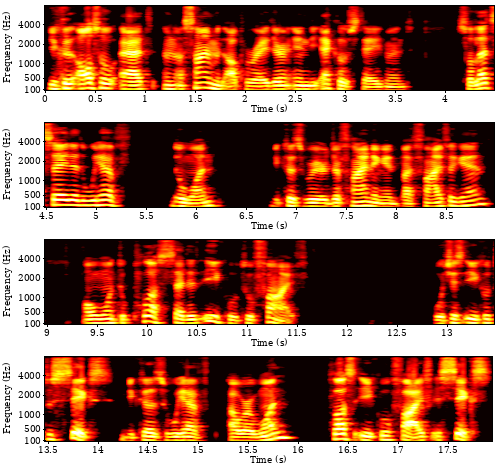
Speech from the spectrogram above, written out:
You could also add an assignment operator in the echo statement. So let's say that we have the 1 because we're defining it by 5 again, and we want to plus set it equal to 5, which is equal to 6, because we have our 1 plus equal 5 is 6.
